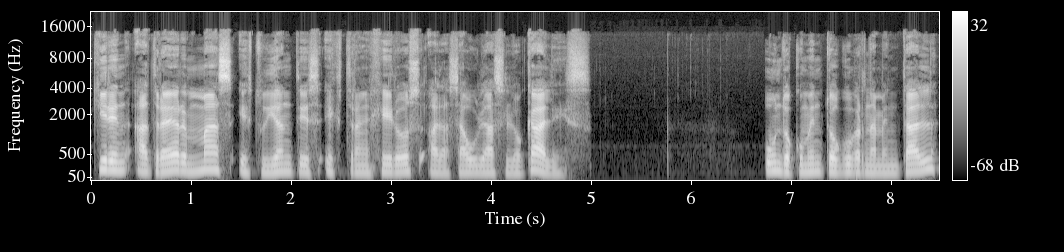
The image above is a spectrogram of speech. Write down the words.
quieren atraer más estudiantes extranjeros a las aulas locales. Un documento gubernamental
